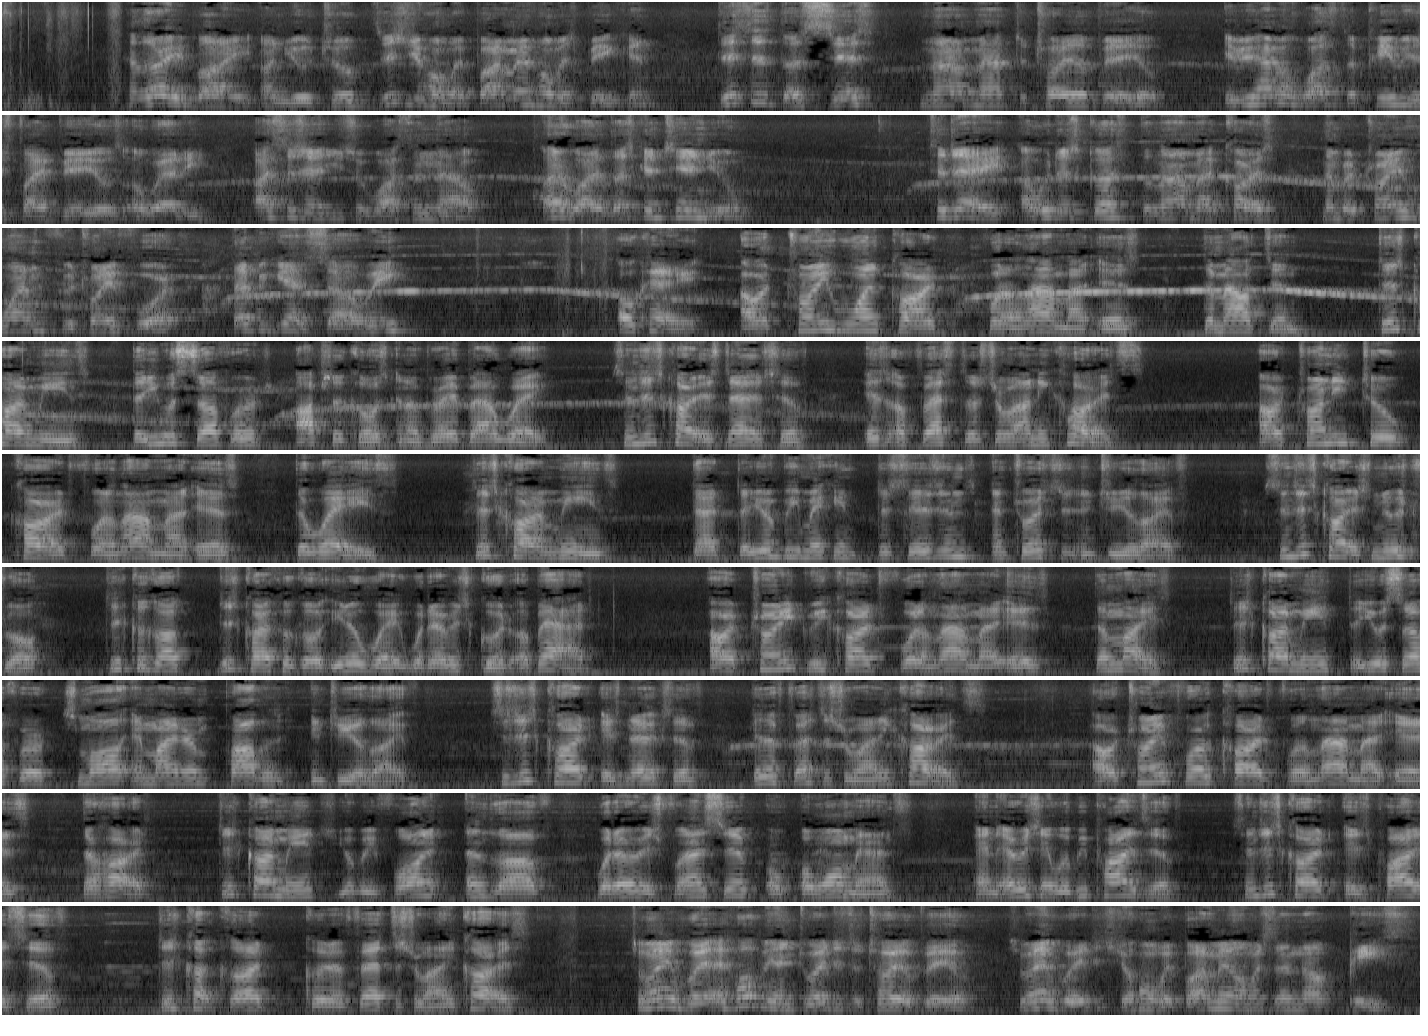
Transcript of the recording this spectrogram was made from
Hello everybody on YouTube, this is your Bartman Homer speaking. This is the sixth Lenormand tutorial video. If you haven't watched the previous five videos already, I suggest you should watch them now. Otherwise, let's continue. Today, I will discuss the Lenormand cards number 21 through 24. Let's begin, shall we? Okay, our 21 card for the Lenormand is the Mountain. This card means that you will suffer obstacles in a very bad way. Since this card is negative, it affects the surrounding cards. Our 22 card for Lenormand is the Ways. This card means that, that you'll be making decisions and choices into your life. Since this card is neutral, this, could go, this card could go either way, whether it's good or bad. Our 23 card for Lenormand is the Mice. This card means that you will suffer small and minor problems into your life. Since this card is negative, it affects the surrounding cards. Our 24th card for the Lenormand is the Heart. This card means you'll be falling in love, whether it's friendship or, or romance, and everything will be positive. Since this card is positive, this card, card could affect the surrounding cards. So anyway, I hope you enjoyed this tutorial video. So anyway, this is your homemade Barman and now peace.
